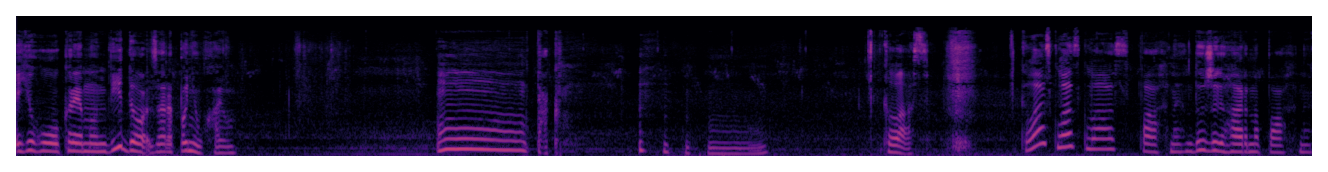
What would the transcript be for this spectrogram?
його окремим відео. Зараз понюхаю. М, Так. Клас. Клас, клас, клас. Пахне. Дуже гарно пахне.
